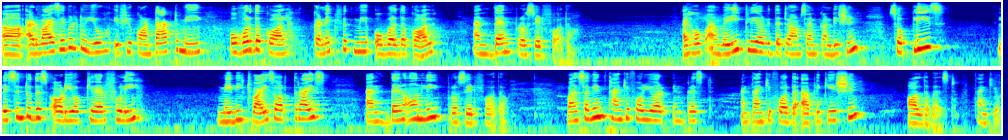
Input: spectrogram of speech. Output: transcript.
uh, advisable to you if you contact me over the call, connect with me over the call, and then proceed further. I hope I'm very clear with the terms and condition. So please listen to this audio carefully. maybe twice or thrice and then only proceed further once again thank you for your interest and thank you for the application all the best thank you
